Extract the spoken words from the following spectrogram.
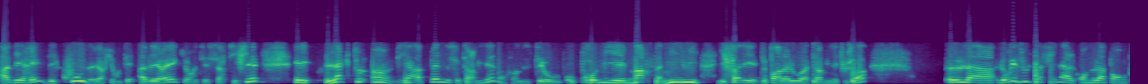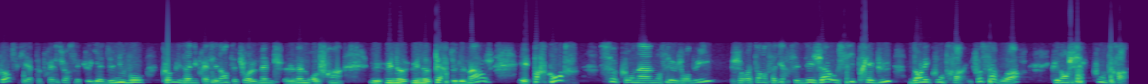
avérés, des coûts d'ailleurs qui ont été avérés, qui ont été certifiés. Et l'acte 1 vient à peine de se terminer, donc on était au, au 1er mars à minuit, il fallait, de par la loi, terminer tout ça. Euh, le résultat final, on ne l'a pas encore. Ce qui est à peu près sûr, c'est qu'il y a de nouveau, comme les années précédentes, c'est toujours le même, le même refrain, une, une perte de marge. Et par contre, ce qu'on a annoncé aujourd'hui, j'aurais tendance à dire, c'est déjà aussi prévu dans les contrats. Il faut savoir que dans chaque contrat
